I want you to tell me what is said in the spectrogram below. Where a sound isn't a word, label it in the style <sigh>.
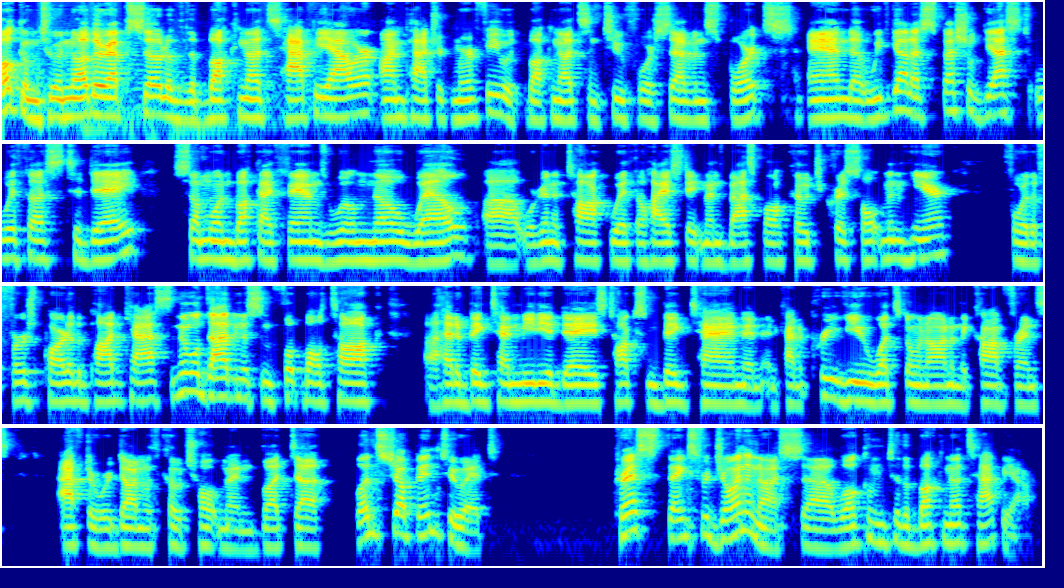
Welcome to another episode of the Bucknuts Happy Hour. I'm Patrick Murphy with Bucknuts and 247 Sports, and uh, we've got a special guest with us today, someone Buckeye fans will know well. Uh, we're going to talk with Ohio State men's basketball coach Chris Holtmann here for the first part of the podcast, and then we'll dive into some football talk ahead of Big Ten Media Days, talk some Big Ten, and, and, kind of preview what's going on in the conference after we're done with Coach Holtmann. But uh, let's jump into it. Chris, thanks for joining us. Uh, welcome to the Bucknuts Happy Hour.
